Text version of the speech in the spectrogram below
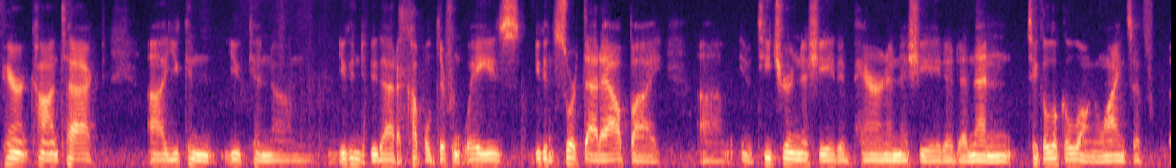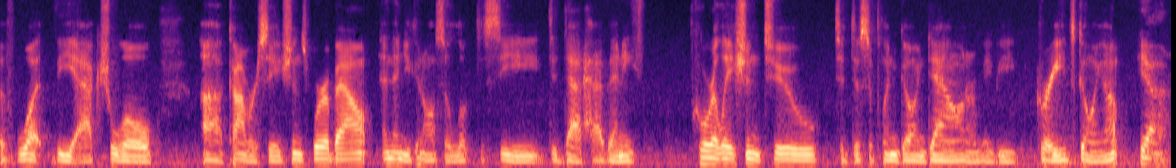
parent contact uh, you can you can um, you can do that a couple different ways. You can sort that out by um, you know teacher initiated, parent initiated, and then take a look along the lines of of what the actual uh, conversations were about, and then you can also look to see did that have any correlation to to discipline going down or maybe grades going up. Yeah,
